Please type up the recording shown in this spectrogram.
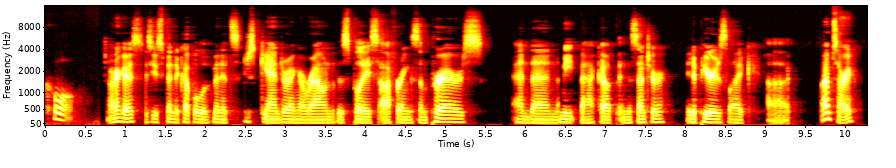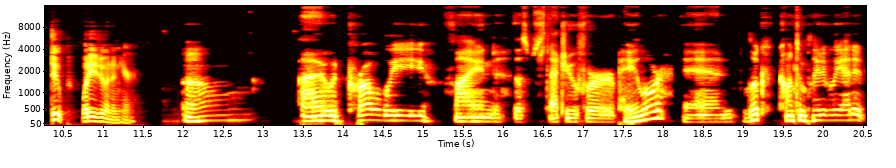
Cool. All right, guys. As you spend a couple of minutes just gandering around this place, offering some prayers, and then meet back up in the center, it appears like, uh, I'm sorry, Dupe, what are you doing in here? Um, I would probably find the statue for Pelor and look contemplatively at it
